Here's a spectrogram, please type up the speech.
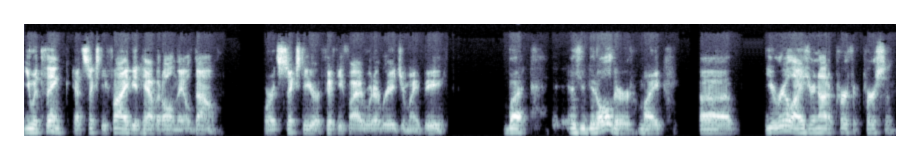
you would think at 65 you'd have it all nailed down or at 60 or 55 whatever age you might be. But as you get older mike uh, you realize you're not a perfect person.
